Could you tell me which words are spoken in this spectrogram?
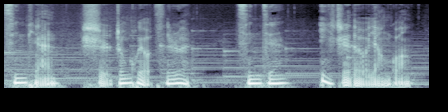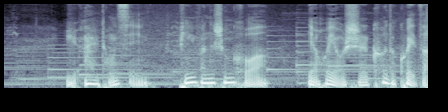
心田始终会有滋润，心间一直都有阳光。与爱同行。平凡的生活，也会有时刻的馈赠；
